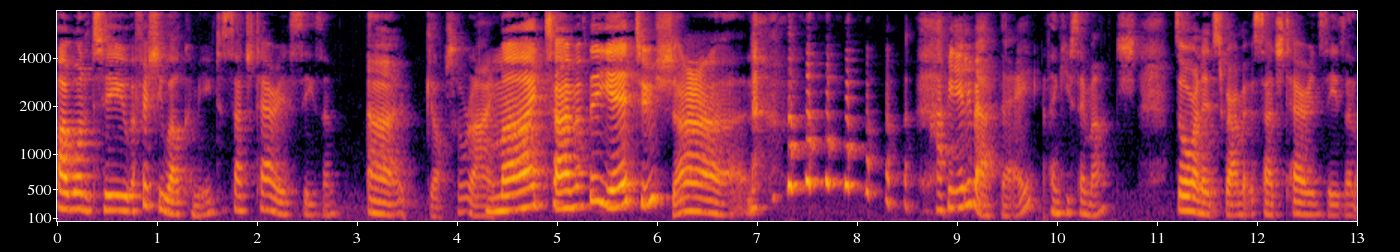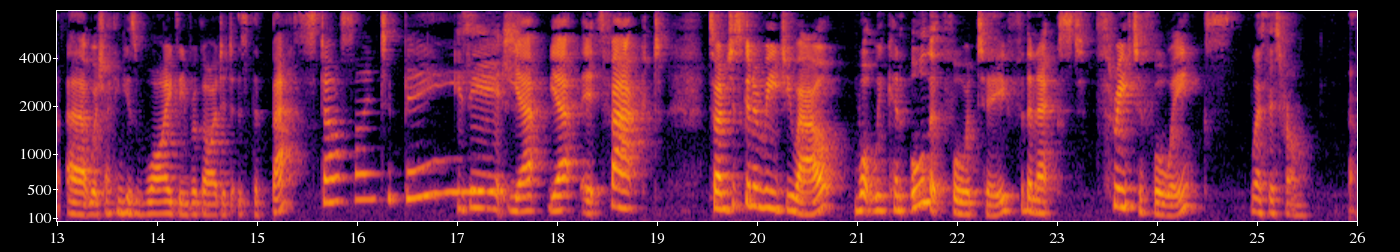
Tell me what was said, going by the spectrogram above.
I want to officially welcome you to Sagittarius season. Oh, gosh, all right. My time of the year to shine. Happy nearly birthday. Thank you so much. Saw on Instagram it was Sagittarian season, uh, which I think is widely regarded as the best star sign to be. Is it? Yep, yep, it's fact. So I'm just going to read you out what we can all look forward to for the next three to four weeks. Where's this from?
